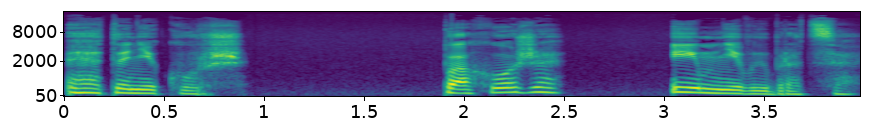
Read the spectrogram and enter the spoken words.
Это не Курш. Похоже, им не выбраться.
